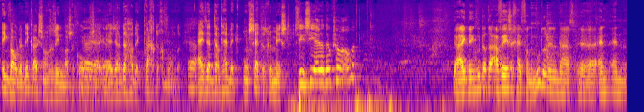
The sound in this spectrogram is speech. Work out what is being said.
ik wou dat ik uit zo'n gezin was gekomen, Ja, ja, zei hij. Hij zegt, dat had ik prachtig gevonden. Ja. Hij zei, dat heb ik ontzettend gemist. Zie, zie jij dat ook zo, Albert? Ja, ik denk ook dat de afwezigheid van de moeder inderdaad. eh, en en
